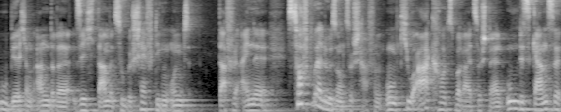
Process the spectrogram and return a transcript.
Ubirch und andere, sich damit zu beschäftigen und dafür eine Softwarelösung zu schaffen, um QR-Codes bereitzustellen, um das Ganze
